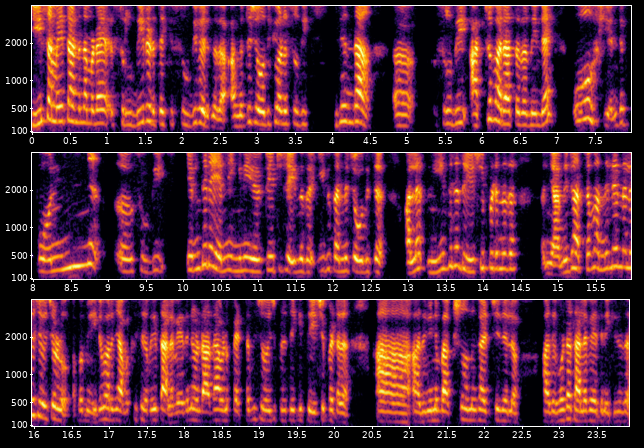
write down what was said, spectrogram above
ഈ സമയത്താണ് നമ്മുടെ ശ്രുതിയുടെ അടുത്തേക്ക് ശ്രുതി വരുന്നത്. എന്നിട്ട് ചോദിക്കുവാണ് ശ്രുതി ഇതെന്താ ശ്രുതി അച്ഛൻ വരാത്തത് നിന്റെ ഓ എന്റെ പൊന്ന് ശ്രുതി എന്തിനാ എന്നെ ഇങ്ങനെ ഇറിറ്റേറ്റ് ചെയ്യുന്നത്? ഇത് തന്നെ ചോദിച്ച് അല്ല നീ എന്തിനാ ദേഷ്യപ്പെടുന്നത്? ഞാൻ നിന്റെ അച്ഛൻ വന്നില്ലേ എന്നല്ലേ ചോദിച്ചോളൂ അപ്പൊ മീര് പറഞ്ഞു അവൾക്ക് ചെറിയ തലവേദന ഉണ്ട്. അത് അവൾ പെട്ടെന്ന് ചോദിച്ചപ്പോഴത്തേക്ക് ദേഷ്യപ്പെട്ടത്. ആ അത് പിന്നെ ഭക്ഷണം ഒന്നും കഴിച്ചില്ലല്ലോ. അതുകൊണ്ടാണ് തലവേദനിക്കുന്നത്.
